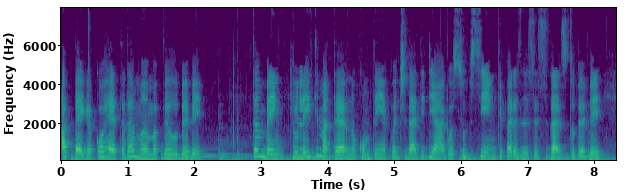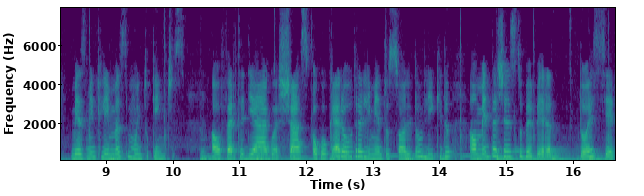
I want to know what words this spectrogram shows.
a pega correta da mama pelo bebê. Também que o leite materno contém a quantidade de água suficiente para as necessidades do bebê, mesmo em climas muito quentes. A oferta de água, chás ou qualquer outro alimento sólido ou líquido aumenta a chance do bebê adoecer,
